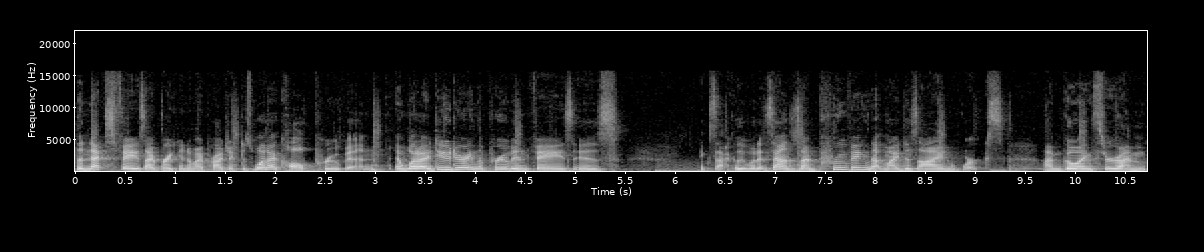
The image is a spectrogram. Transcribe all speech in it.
The next phase I break into my project is what I call prove-in. And what I do during the prove-in phase is exactly what it sounds, is I'm proving that my design works. I'm going through, I'm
